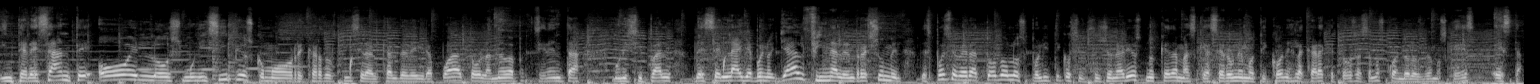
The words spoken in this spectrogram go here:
interesante o en los municipios como Ricardo Ortiz, el alcalde de Irapuato, la nueva presidenta municipal de Celaya. Bueno, ya al final, en resumen, después de ver a todos los políticos y funcionarios, no queda más que hacer un emoticón, es la cara que todos hacemos cuando los vemos, que es esta.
